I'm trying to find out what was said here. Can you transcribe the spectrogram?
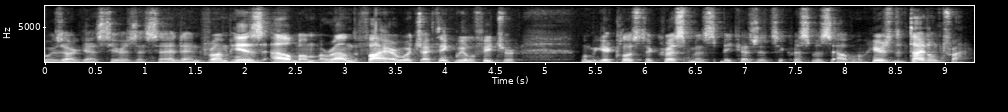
Who was our guest here, as I said, and from his album Around the Fire, which I think we'll feature when we get close to Christmas because it's a Christmas album. Here's the title track.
